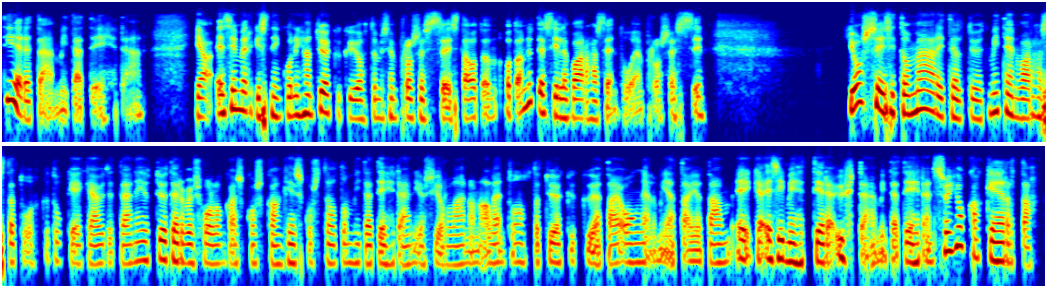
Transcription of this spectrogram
tiedetään mitä tehdään. Ja esimerkiksi niin kuin ihan työkykyjohtamisen prosesseista otan, otan nyt esille varhaisen tuen prosessin. Jos ei sitten ole määritelty, että miten varhaista tukea käytetään, ei ole työterveyshuollon kanssa koskaan keskusteltu, mitä tehdään, jos jollain on alentunutta työkykyä tai ongelmia tai jotain, eikä esimiehet tiedä yhtään, mitä tehdään. Se on joka kerta –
